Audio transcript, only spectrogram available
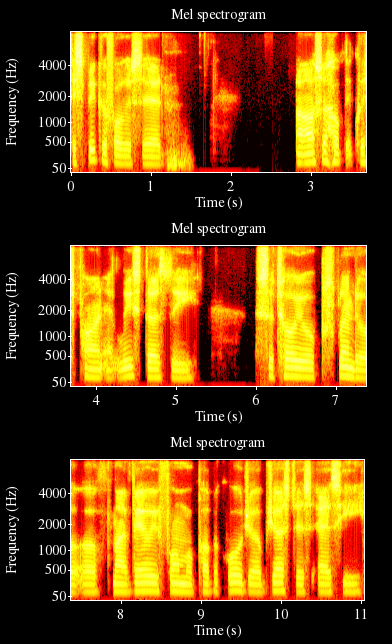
The speaker further said, I also hope that Chris Pine at least does the sartorial splendor of my very formal public wardrobe justice as he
